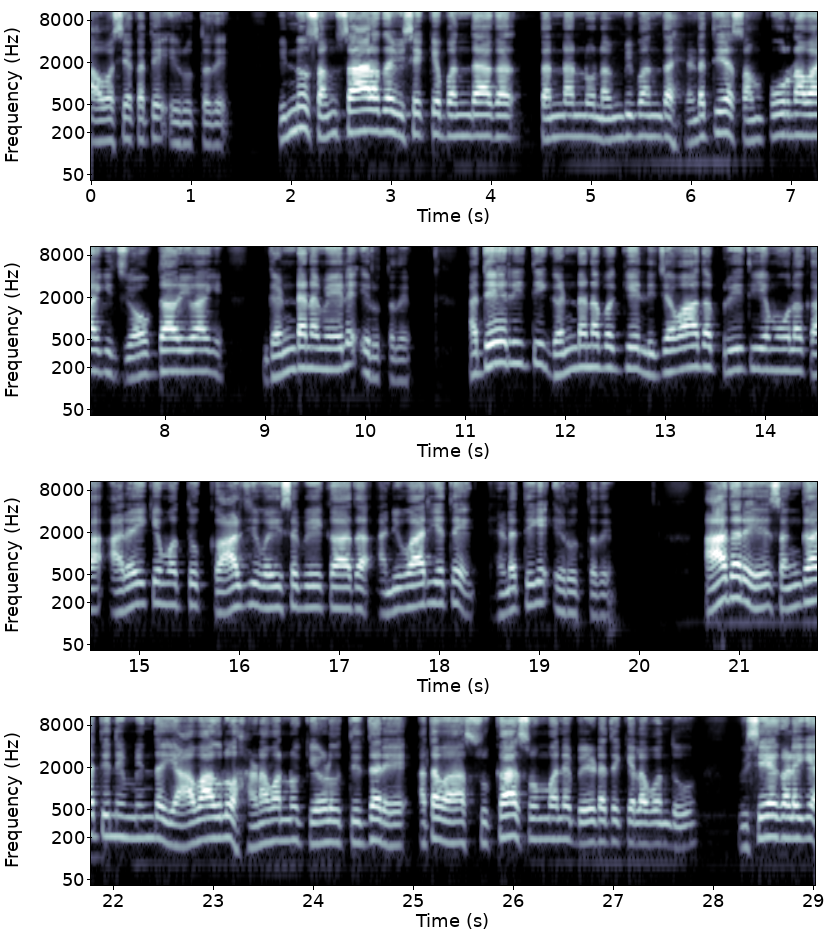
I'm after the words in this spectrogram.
ಅವಶ್ಯಕತೆ ಇರುತ್ತದೆ. ಇನ್ನು ಸಂಸಾರದ ವಿಷಯಕ್ಕೆ ಬಂದಾಗ ತನ್ನನ್ನು ನಂಬಿ ಬಂದ ಹೆಂಡತಿಯ ಸಂಪೂರ್ಣವಾಗಿ ಜವಾಬ್ದಾರಿಯಾಗಿ ಗಂಡನ ಮೇಲೆ ಇರುತ್ತದೆ. ಅದೇ ರೀತಿ ಗಂಡನ ಬಗ್ಗೆ ನಿಜವಾದ ಪ್ರೀತಿಯ ಮೂಲಕ ಆರೈಕೆ ಮತ್ತು ಕಾಳಜಿ ವಹಿಸಬೇಕಾದ ಅನಿವಾರ್ಯತೆ ಹೆಂಡತಿಗೆ ಇರುತ್ತದೆ. ಆದರೆ ಸಂಗಾತಿ ನಿಮ್ಮಿಂದ ಯಾವಾಗಲೂ ಹಣವನ್ನು ಕೇಳುತ್ತಿದ್ದರೆ ಅಥವಾ ಸುಖ ಸುಮ್ಮನೆ ಬೇಡದ ಕೆಲವೊಂದು ವಿಷಯಗಳಿಗೆ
